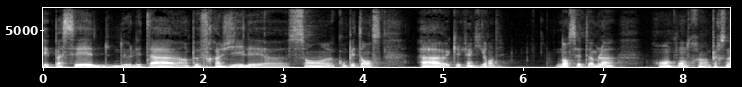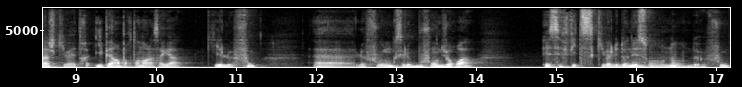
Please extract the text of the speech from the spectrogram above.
et passer de l'état un peu fragile et euh, sans euh, compétences à quelqu'un qui grandit. Dans cet homme-là, on rencontre un personnage qui va être hyper important dans la saga, qui est le fou. le fou, donc c'est le bouffon du roi, et c'est Fitz qui va lui donner son nom de fou,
